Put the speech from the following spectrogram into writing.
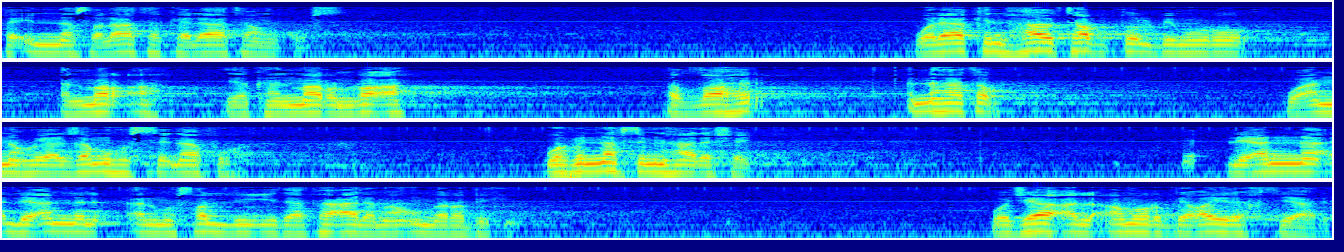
فإن صلاتك لا تنقص. ولكن هل تبطل بمرور المرأة إذا كان المار امرأة الظاهر أنها تبطل وأنه يلزمه استئنافها وفي النفس من هذا شيء. لأن لأن المصلي إذا فعل ما أمر به وجاء الأمر بغير اختياره.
